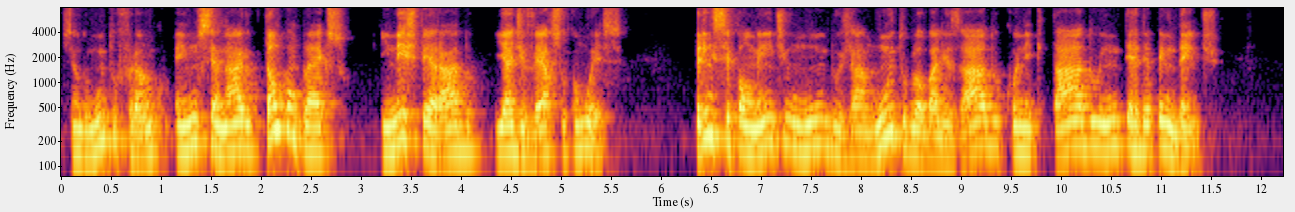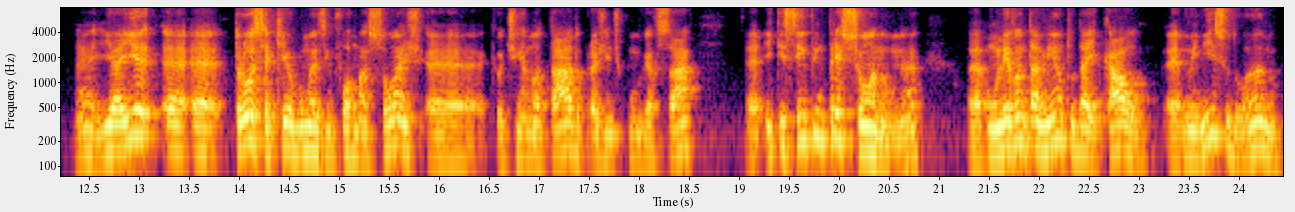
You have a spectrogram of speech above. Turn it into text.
sendo muito franco, em um cenário tão complexo, inesperado e adverso como esse principalmente em um mundo já muito globalizado, conectado e interdependente. É, e aí é, é, trouxe aqui algumas informações é, que eu tinha notado para a gente conversar é, e que sempre impressionam. Né? É, um levantamento da ICAO no início do ano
